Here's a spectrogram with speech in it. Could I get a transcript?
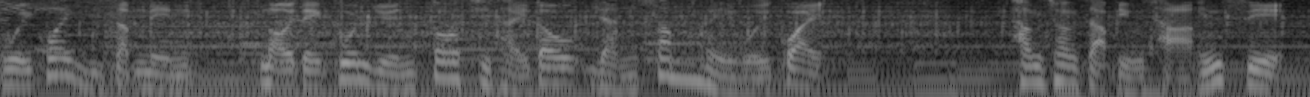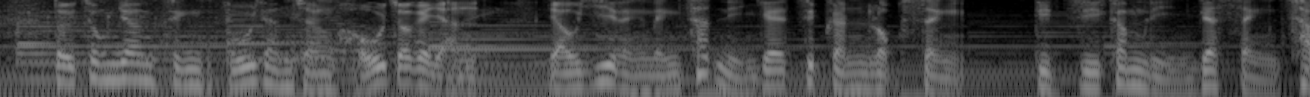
回归二十年，内地官员多次提到人心未回归。铿锵集调查显示，对中央政府印象好咗嘅人，由二零零七年嘅接近六成，跌至今年一成七。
